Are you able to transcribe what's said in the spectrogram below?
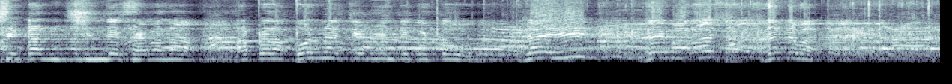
श्रीकांत शिंदे साहेबांना आपल्याला बोलण्याची विनंती करतो. जय हिंद जय महाराष्ट्र धन्यवाद.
